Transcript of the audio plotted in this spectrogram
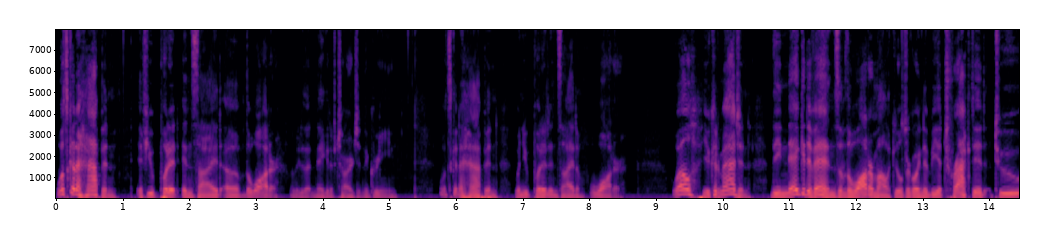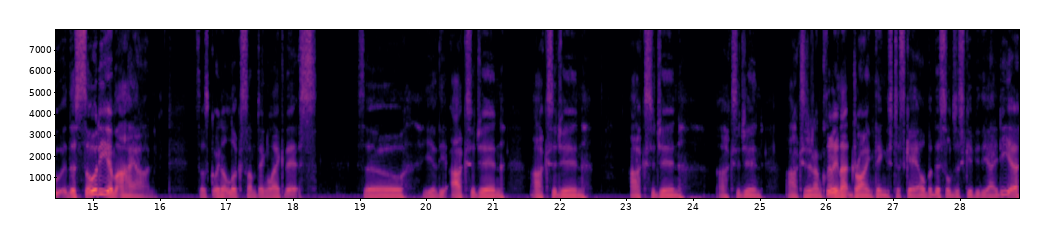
What's going to happen if you put it inside of the water? Let me do that negative charge in the green. What's going to happen when you put it inside of water? Well, you can imagine the negative ends of the water molecules are going to be attracted to the sodium ion. So it's going to look something like this. So you have the oxygen, oxygen, oxygen, oxygen, oxygen. I'm clearly not drawing things to scale, but this will just give you the idea.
